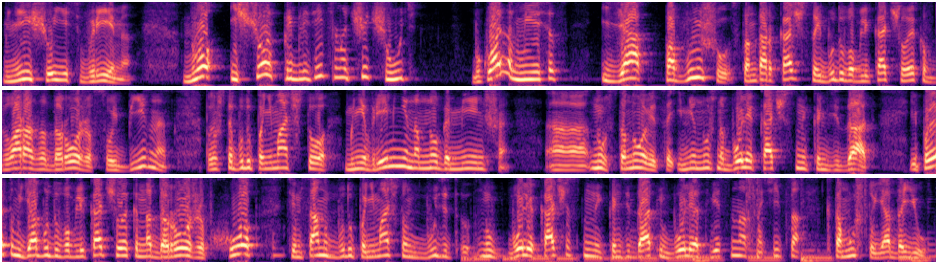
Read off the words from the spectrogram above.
мне еще есть время. Но еще приблизительно чуть-чуть, буквально месяц, и я повышу стандарт качества и буду вовлекать человека в два раза дороже в свой бизнес, потому что я буду понимать, что мне времени намного меньше, ну, становится, и мне нужно более качественный кандидат. И поэтому я буду вовлекать человека на дороже вход, тем самым буду понимать, что он будет ну, более качественный кандидат и более ответственно относиться к тому, что я даю.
